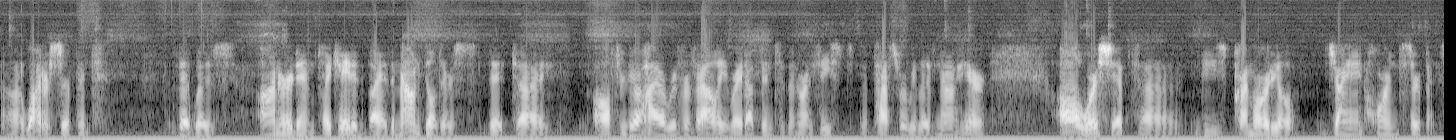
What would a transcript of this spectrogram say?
uh, water serpent that was honored and placated by the mound builders that uh, all through the Ohio River Valley right up into the northeast past where we live now here all worshipped uh, these primordial giant horned serpents.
